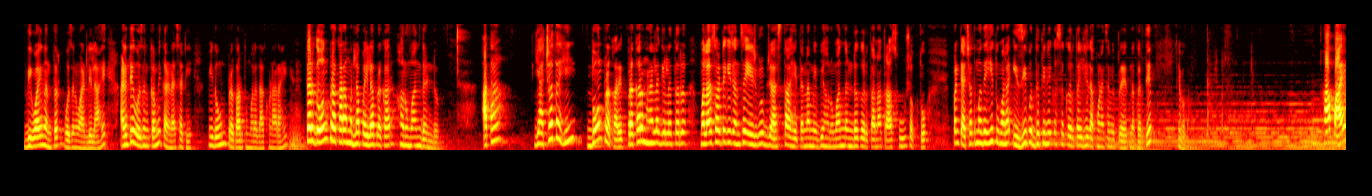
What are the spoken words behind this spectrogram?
दिवाळीनंतर वजन वाढलेलं आहे आणि ते वजन कमी करण्यासाठी मी दोन प्रकार तुम्हाला दाखवणार आहे. तर दोन प्रकारामधला पहिला प्रकार हनुमान दंड. आता ह्याच्यातही दोन प्रकार आहेत. प्रकार म्हणायला गेलं तर मला असं वाटतं की ज्यांचा एज ग्रुप जास्त आहे त्यांना मे बी हनुमान दंड करताना त्रास होऊ शकतो. पण त्याच्यातमध्येही तुम्हाला इझी पद्धतीने कसं करता येईल हे दाखवण्याचा मी प्रयत्न करते. हे बघा. हा पाय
